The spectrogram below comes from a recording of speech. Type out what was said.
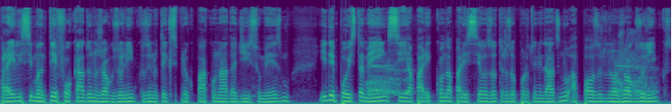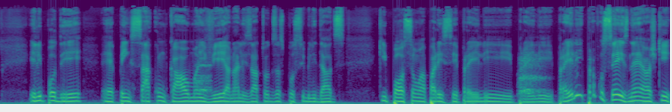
para ele se manter focado nos Jogos Olímpicos e não ter que se preocupar com nada disso mesmo. E depois também, se apare... quando aparecer as outras oportunidades no... após os Jogos Olímpicos, ele poder é, pensar com calma e ver, analisar todas as possibilidades que possam aparecer para ele, para ele, para ele e para vocês, né? Eu acho que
